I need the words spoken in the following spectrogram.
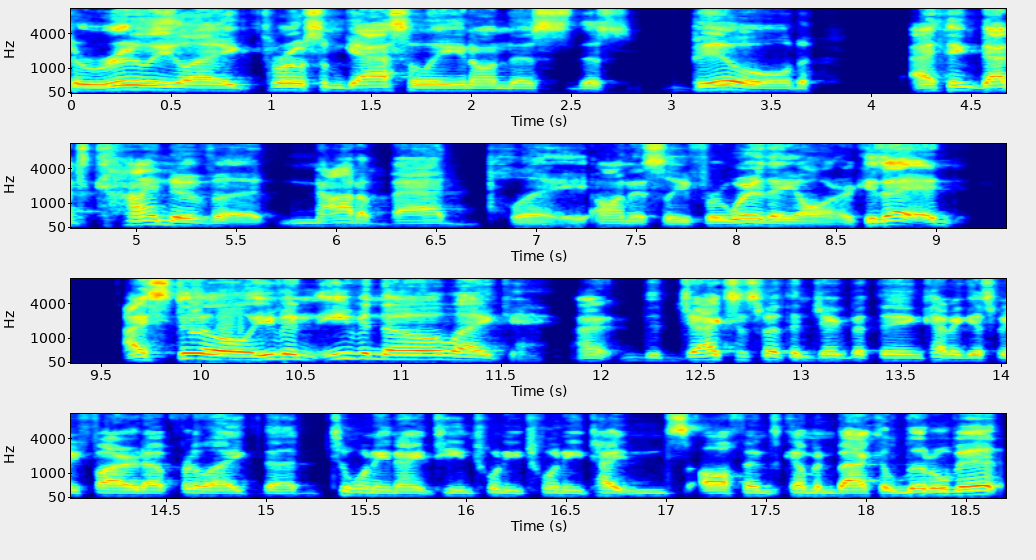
to really like throw some gasoline on this this build i think that's kind of a not a bad play honestly for where they are. Because i I still even even though like I, the Jackson Smith-Njigba thing kind of gets me fired up for like the 2019-2020 Titans offense coming back a little bit.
